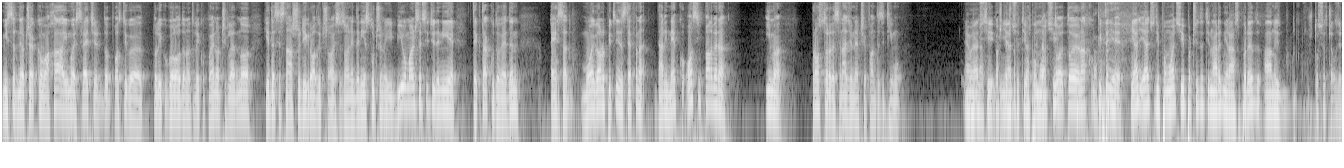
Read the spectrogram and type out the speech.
mi sad ne očekujemo, aha, imao je sreće, do, postigo je toliko golova, donao toliko poena, očigledno je da se snašao i da igra odlično ove sezone, da nije slučajno i bio u Manchester City, da nije tek tako doveden. E sad, moje glavno pitanje za Stefana, da li neko, osim Palmera, ima prostora da se nađe u nečijem fantasy timu? Evo, ja ću Ja, ti, ja ću ti Znaš, pomoći. Da, to, to je onako pitanje Ja, ja ću ti pomoći i pročitati naredni raspored, ali što se Chelsea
